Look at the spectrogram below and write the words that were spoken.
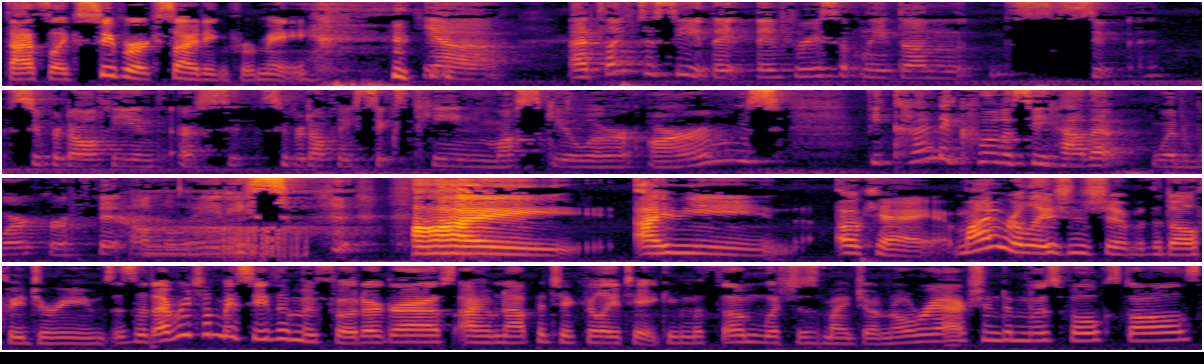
That's like super exciting for me. yeah, I'd like to see. They they've recently done Super Dollfie or Super Dollfie sixteen muscular arms, be kind of cool to see how that would work or fit on the oh. ladies. I I mean, okay, my relationship with the Dollfie Dreams is that every time I see them in photographs, I am not particularly taken with them, which is my general reaction to most Volks dolls.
